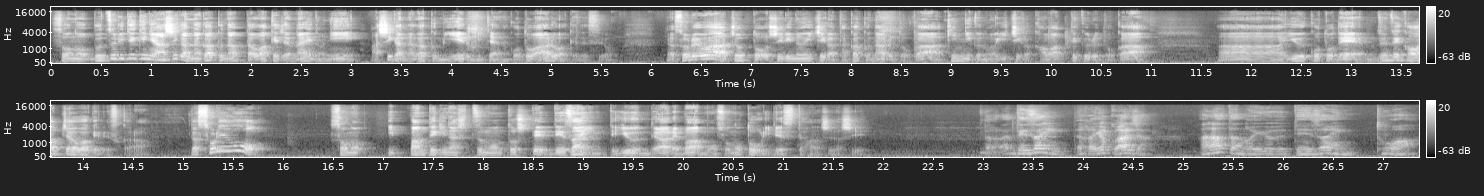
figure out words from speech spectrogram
その、物理的に足が長くなったわけじゃないのに、足が長く見えるみたいなことはあるわけですよ。それはちょっとお尻の位置が高くなるとか、筋肉の位置が変わってくるとか、ああいうことで全然変わっちゃうわけですから。だそれを、その一般的な質問としてデザインって言うんであれば、もうその通りですって話だし。だからデザインだからよくあるじゃんあなたの言うデザインとは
